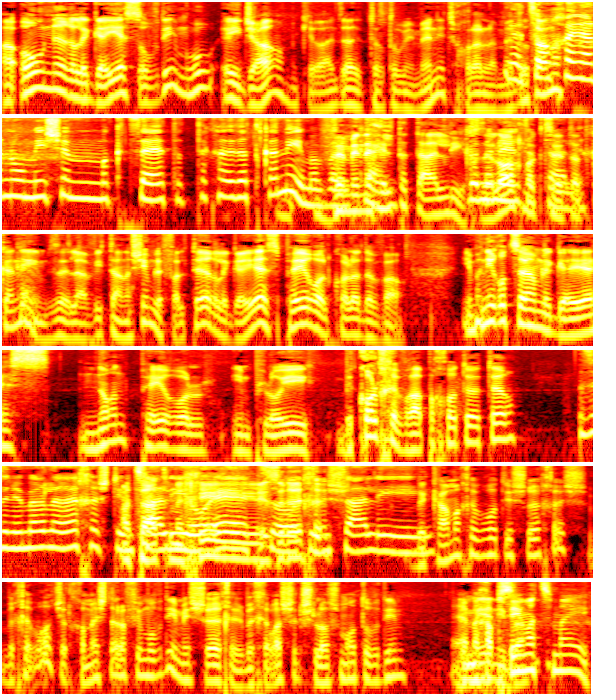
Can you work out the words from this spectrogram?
ה owner לגייס עובדים הוא HR, מכירה את זה יותר טוב ממני, את יכולה ללמד אותנו. לצורך העניין הוא מי שמקצה את התק- את התקנים, אבל ומנהל כן. את התהליך, זה לא רק מקצה את התקנים, כן. זה להביא את האנשים, לפלטר, לגייס, payroll, כל הדבר. אם אני רוצה היום לגייס payroll employee בכל חברה פחות או יותר, אז אני אומר לרכש, תמצא לי מחיר, יועץ, או רכש? תמצא לי... בכמה חברות יש רכש? בחברות של 5,000 עובדים יש רכש, בחברה של 300 עובדים. הם מחפשים בא? עצמאית.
